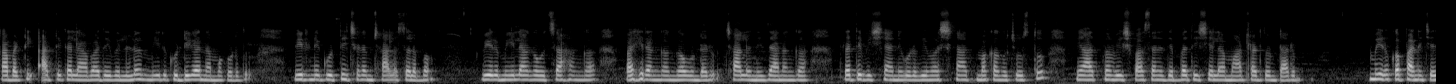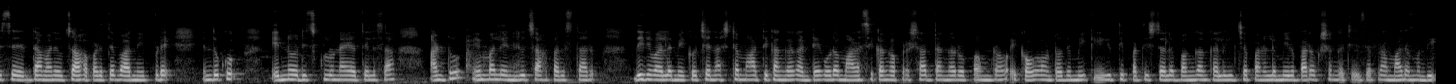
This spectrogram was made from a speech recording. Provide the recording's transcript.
కాబట్టి ఆర్థిక లావాదేవీలలో మీరు గుడ్డిగా నమ్మకూడదు. వీరిని గుర్తించడం చాలా సులభం. వీరు మీలాగా ఉత్సాహంగా బహిరంగంగా ఉండరు. చాలా నిదానంగా ప్రతి విషయాన్ని కూడా విమర్శనాత్మకంగా చూస్తూ మీ ఆత్మవిశ్వాసాన్ని దెబ్బతీసేలా మాట్లాడుతుంటారు. మీరు ఒక పని చేసేద్దామని ఉత్సాహపడితే వారిని ఇప్పుడే ఎందుకు ఎన్నో రిస్కులు ఉన్నాయో తెలుసా? అంటూ మిమ్మల్ని నిరుత్సాహపరుస్తారు. దీనివల్ల మీకు వచ్చే నష్టం ఆర్థికంగా కంటే కూడా మానసికంగా ప్రశాంతంగా రూపంలో ఎక్కువగా ఉంటుంది. మీకు కీర్తి ప్రతిష్టలు భంగం కలిగించే పనులు మీరు పరోక్షంగా చేసే ప్రమాదం ఉంది.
